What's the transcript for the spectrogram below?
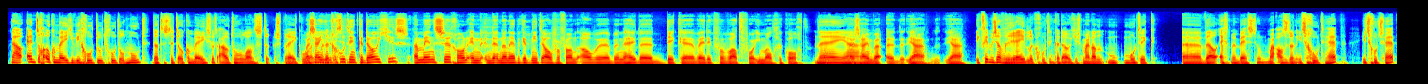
Nou, en toch ook een beetje wie goed doet, goed ontmoet. Dat is dit ook een beetje, een soort oud-Hollands spreekwoord. Maar zijn jullie goed het- in cadeautjes aan mensen? Gewoon, en, en, en dan heb ik het niet over van... oh, we hebben een hele dikke, weet ik veel wat, voor iemand gekocht. Nee, ja. Daar zijn we, ja, ja. Ik vind mezelf redelijk goed in cadeautjes. Maar dan mo- moet ik eh, wel echt mijn best doen. Maar als ik dan iets, goed heb, iets goeds heb,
